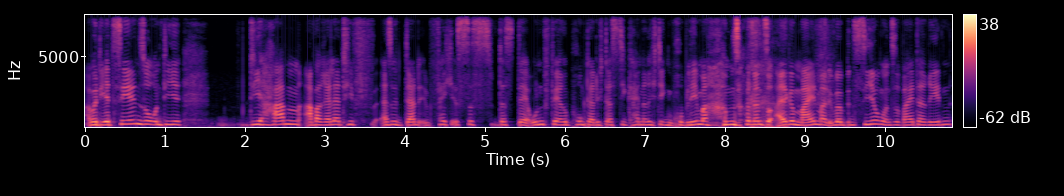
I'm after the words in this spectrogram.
Aber die erzählen so und die, die haben aber relativ, also da, vielleicht ist das, das der unfaire Punkt, dadurch, dass die keine richtigen Probleme haben, sondern so allgemein mal über Beziehungen und so weiter reden.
